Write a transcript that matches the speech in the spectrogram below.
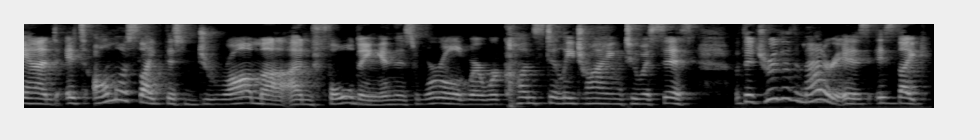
And it's almost like this drama unfolding in this world where we're constantly trying to assist. But the truth of the matter is is like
